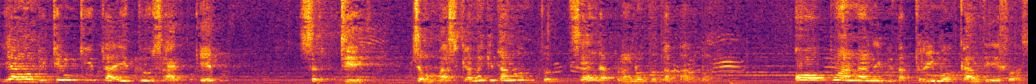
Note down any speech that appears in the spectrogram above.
yang membuat kita itu sakit sedih cemas karena kita nuntut. Saya tidak pernah nuntut apa-apa. Apa anane kita terima kanti ikhlas?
